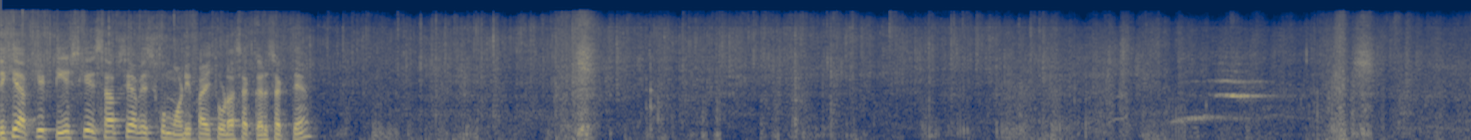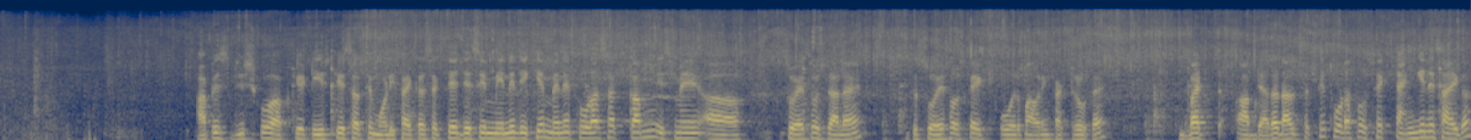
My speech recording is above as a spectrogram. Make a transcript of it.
देखिए, आपके टेस्ट के हिसाब से आप इसको मॉडिफाई थोड़ा सा कर सकते हैं। आप इस डिश को आपके टेस्ट के हिसाब से मॉडिफाई कर सकते हैं। जैसे मैंने देखिए, मैंने थोड़ा सा कम इसमें सोया सॉस डाला है। तो सोया सॉस का एक ओवर पावरिंग फैक्टर होता है। बट आप ज़्यादा डाल सकते हैं थोड़ा सा उससे एक टैंगीनेस आएगा।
